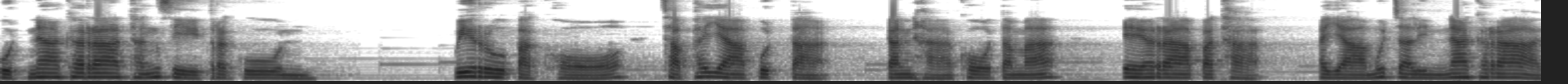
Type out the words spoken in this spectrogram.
บุตรนาคราชทั้งสี่ตระกูล วิรูปักโขฉัพพยาปุตตะ กันหาโคตมะ เอราปะทะพยามุจลินนาคราช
